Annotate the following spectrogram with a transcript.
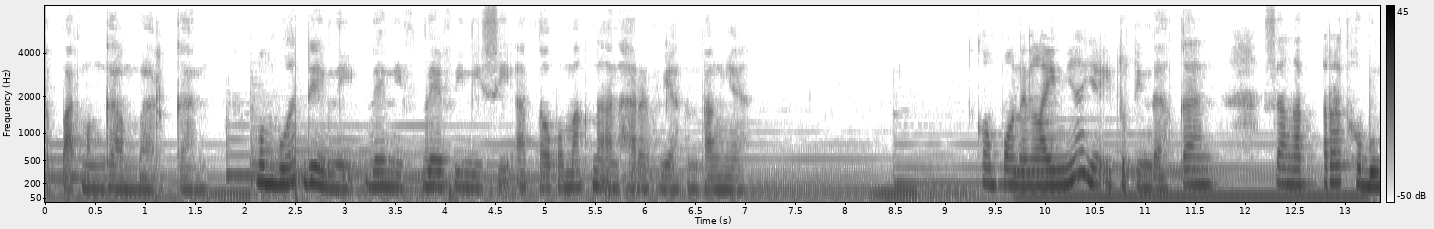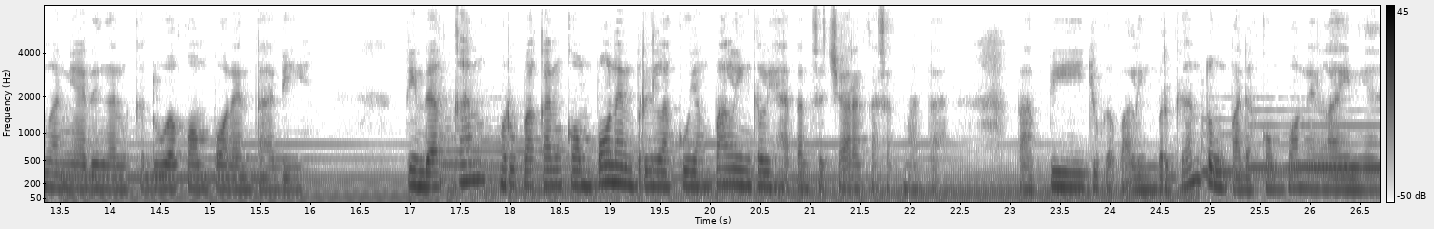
tepat menggambarkan, membuat definisi atau pemaknaan harfiah tentangnya. Komponen lainnya yaitu tindakan sangat erat hubungannya dengan kedua komponen tadi. Tindakan merupakan komponen perilaku yang paling kelihatan secara kasat mata tapi juga paling bergantung pada komponen lainnya.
